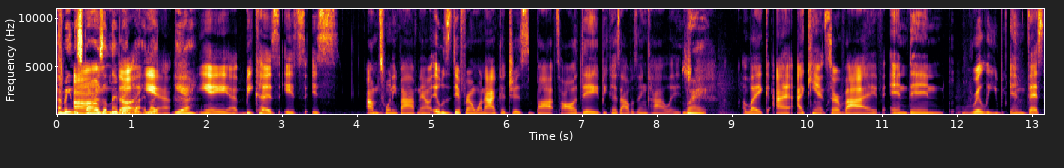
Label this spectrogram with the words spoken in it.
I mean, as far as Um, Olympic, the- like- yeah, yeah. yeah, yeah, yeah. Because it's it's. I'm 25 now. It was different when I could just box all day because I was in college. Right. like I, I can't survive and then really invest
